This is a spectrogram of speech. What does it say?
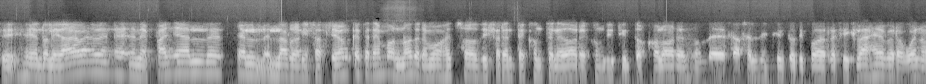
sí. En realidad, en, España, la organización que tenemos, no tenemos estos diferentes contenedores con distintos colores donde se hace el distinto tipo de reciclaje, pero bueno,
